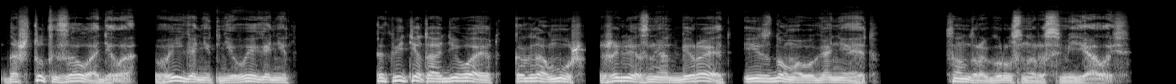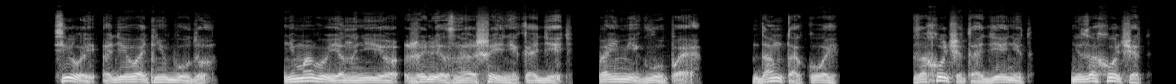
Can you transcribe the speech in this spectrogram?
«Да что ты заладила? Выгонит, не выгонит. Так ведь это одевают, когда муж железный отбирает и из дома выгоняет. Сандра грустно рассмеялась. Силой одевать не буду. Не могу я на нее железный ошейник одеть. Пойми, глупая. Дам такой. Захочет оденет, не захочет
